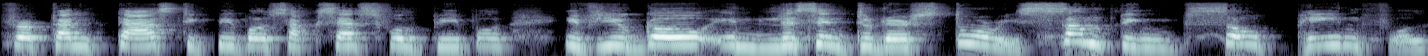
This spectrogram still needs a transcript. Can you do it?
for fantastic people, successful people, if you go and listen to their stories, something so painful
